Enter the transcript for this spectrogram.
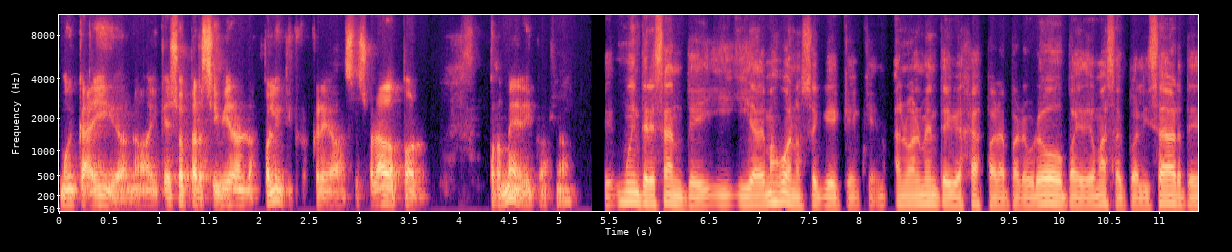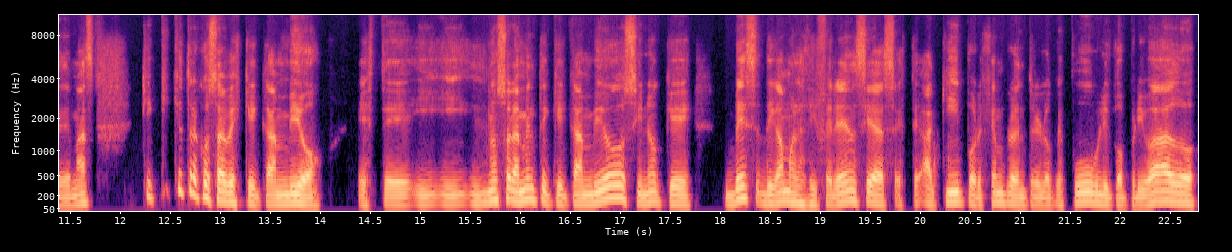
muy caído, ¿no? Y que eso percibieron los políticos, creo, asesorados por, por médicos, ¿no? Eh, muy interesante y, además, bueno, sé que, que, anualmente viajas para, para, Europa y demás, actualizarte y demás. ¿Qué, qué, otra cosa ves que cambió? Este, y, y, no solamente que cambió, sino que ves, digamos, las diferencias este, aquí, por ejemplo, entre lo que es público, privado,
